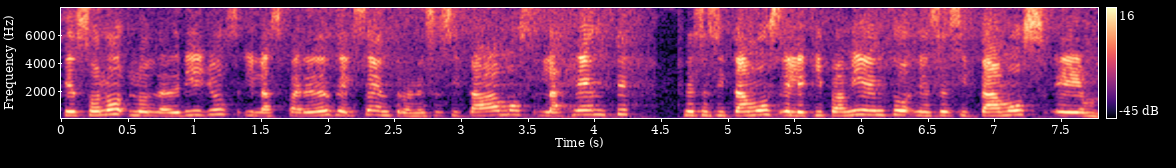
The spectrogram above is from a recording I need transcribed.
que solo los ladrillos y las paredes del centro. Necesitábamos la gente, necesitamos el equipamiento, necesitamos em,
